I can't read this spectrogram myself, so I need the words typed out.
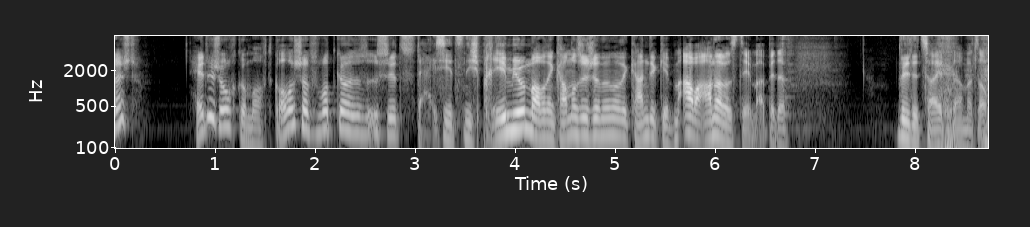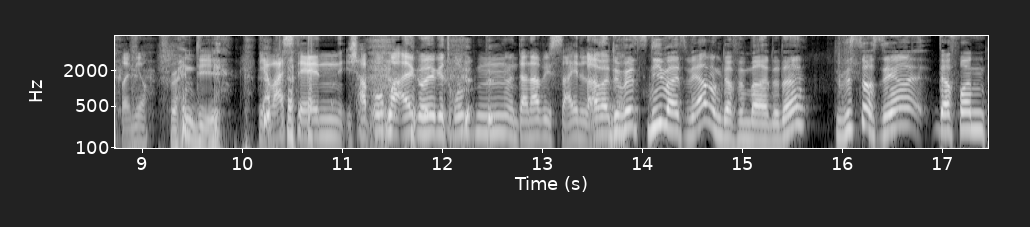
Echt? Hätte ich auch gemacht. Gorbatschows Wodka das ist jetzt, der ist jetzt nicht Premium, aber den kann man sich schon unter die Kante geben. Aber anderes Thema, bitte. Wilde Zeiten damals auch bei mir. Randy. Ja, was denn? Ich habe auch mal Alkohol getrunken und dann habe ich es sein lassen. Aber du willst niemals Werbung dafür machen, oder? Du bist doch sehr davon,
